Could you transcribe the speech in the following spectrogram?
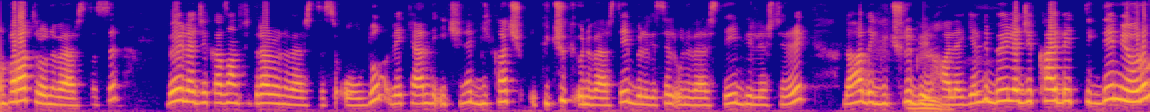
İmparator Üniversitesi böylece Kazan Federal Üniversitesi oldu ve kendi içine birkaç küçük üniversiteyi, bölgesel üniversiteyi birleştirerek daha da güçlü bir Büyüdü. hale geldi. Böylece kaybettik demiyorum,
